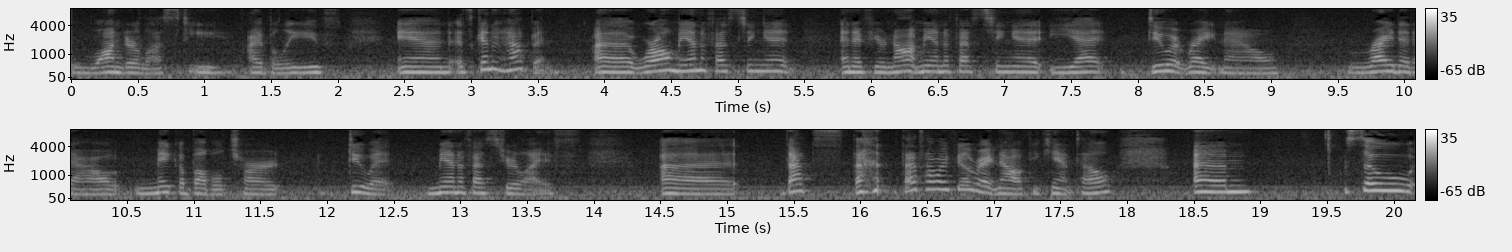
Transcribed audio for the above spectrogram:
wanderlusty, I believe. And it's going to happen. Uh, we're all manifesting it. And if you're not manifesting it yet, do it right now. Write it out. Make a bubble chart. Do it. Manifest your life. Uh, that's that, that's how I feel right now. If you can't tell. Um, so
